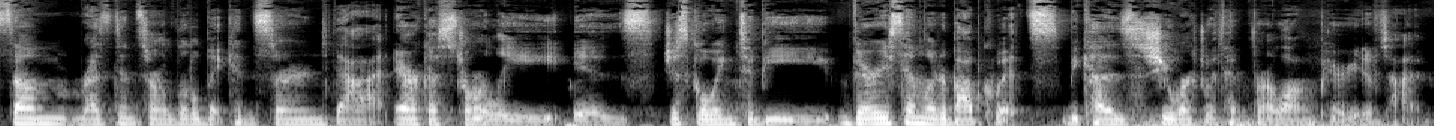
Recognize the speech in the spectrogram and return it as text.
some residents are a little bit concerned that Erika Storlie is just going to be very similar to Bobkiewicz because she worked with him for a long period of time.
